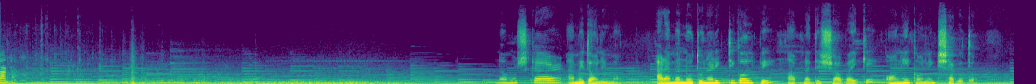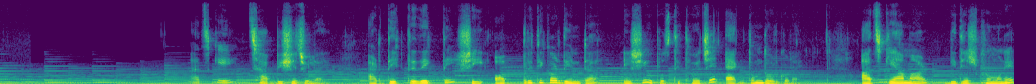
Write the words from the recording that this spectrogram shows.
টাটা। নমস্কার, আমি তনিমা। আর আমার নতুন আরেকটি গল্পে আপনাদের সবাইকে অনেক অনেক স্বাগত। আজকে ছাব্বিশে জুলাই, আর দেখতে দেখতে সেই অপ্রীতিকর দিনটা এসে উপস্থিত হয়েছে একদম দোরগোড়ায়। আজকে আমার বিদেশ ভ্রমণের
